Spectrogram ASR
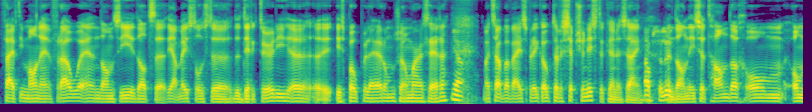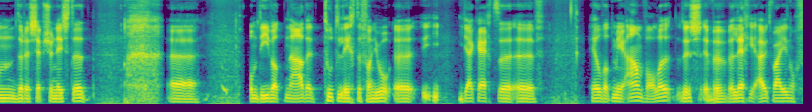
15 mannen en vrouwen en dan zie je dat, ja, meestal is de, de directeur die is populair, om zo maar te zeggen. Ja. Maar het zou bij wijze van spreken ook de receptioniste kunnen zijn. Absoluut. En dan is het handig om, om de receptioniste, om die wat nader toe te lichten van, joh, jij krijgt heel wat meer aanvallen. Dus we, we leggen je uit waar je nog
